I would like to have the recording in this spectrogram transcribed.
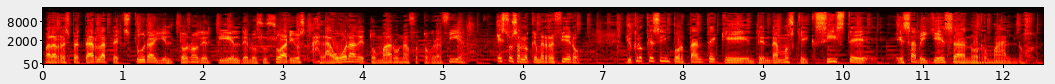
para respetar la textura y el tono de piel de los usuarios a la hora de tomar una fotografía. Esto es a lo que me refiero. Yo creo que es importante que entendamos que existe esa belleza normal, ¿no?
